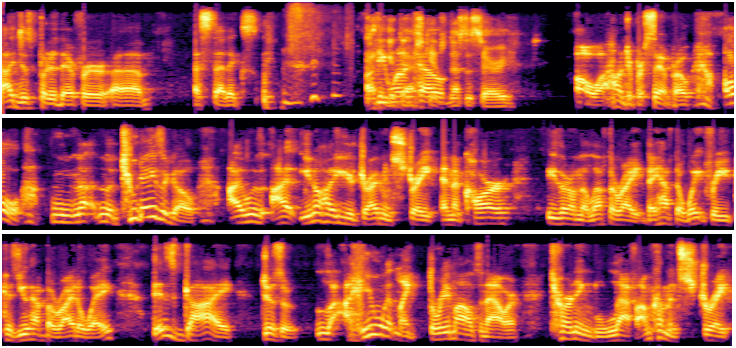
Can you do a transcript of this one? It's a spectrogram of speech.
I just put it there for um, aesthetics. I think a wanna dash tell- cam's necessary. Oh, hundred percent, bro. Oh, not, no, two days ago, I was I. You know how you're driving straight and the car either on the left or right, they have to wait for you because you have the right of way. This guy just he went like three miles an hour, turning left. I'm coming straight.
